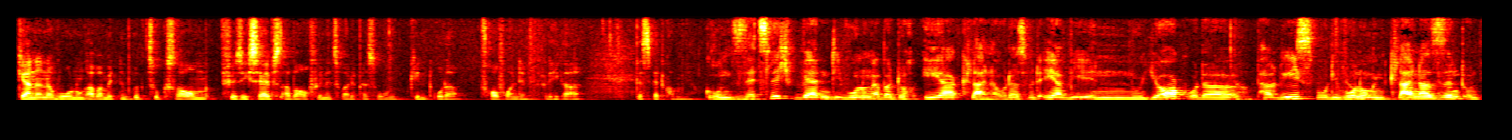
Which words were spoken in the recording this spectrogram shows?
gerne eine Wohnung, aber mit einem Rückzugsraum für sich selbst, aber auch für eine zweite Person, Kind oder Frau, Freundin, völlig egal das wird kommen. Ja. Grundsätzlich werden die Wohnungen aber doch eher kleiner, oder? Es wird eher wie in New York oder ja. Paris, wo die Wohnungen ja. kleiner sind und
